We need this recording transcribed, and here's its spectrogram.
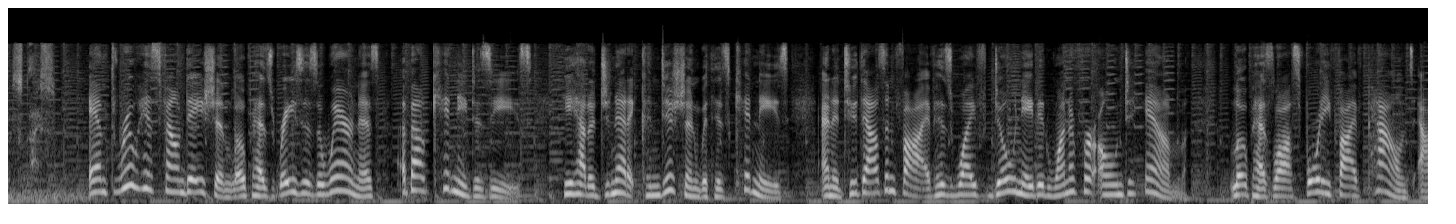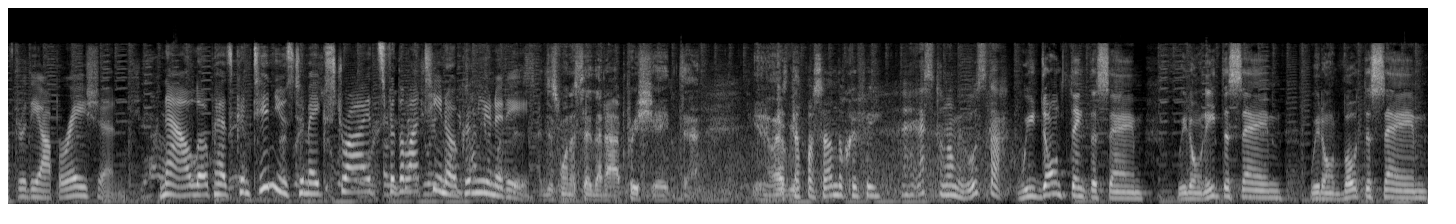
it's nice. And through his foundation, Lopez raises awareness about kidney disease. He had a genetic condition with his kidneys, and in 2005, his wife donated one of her own to him. Lopez lost 45 pounds after the operation. Now, Lopez continues to make strides for the Latino community. I just want to say that I appreciate, uh, you know, every. está pasando, jefe? Esto no me gusta. We don't think the same. We don't eat the same. We don't vote the same.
